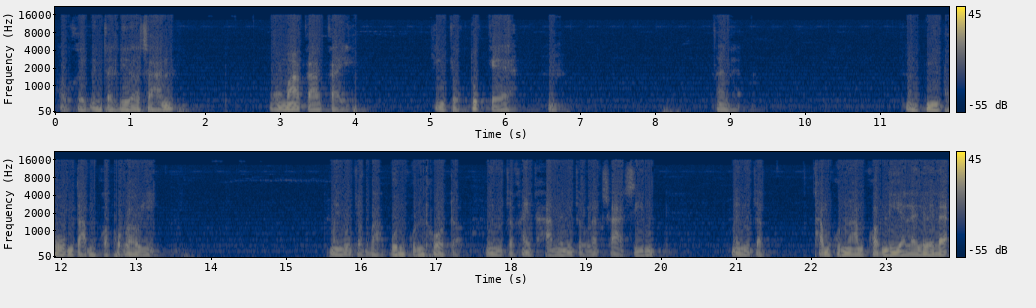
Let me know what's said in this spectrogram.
เขาเกิดเป็นสัตว์ดิลสารหมูม้ากาไก่จิงจกตุ๊กแกนั่นแหละมันมีภูมิต่ำกว่าพวกเราอีก ไม่รู้จักบาปบุญคุณโทษหรอกไม่รู้จักให้ทานไม่รู้จักรักษาศีล ไม่รู้จักทำคุณงามความดีอะไรเลยแหละ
